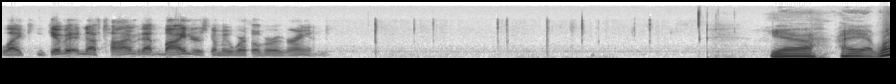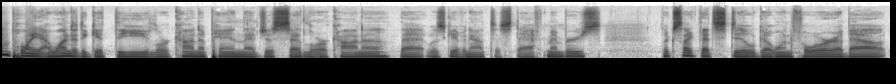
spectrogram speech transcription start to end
like give it enough time, that binder is going to be worth over a grand. Yeah, I at one point I wanted to get the Lorcana pin that just said Lorcana that was given out to staff members. Looks like that's still going for about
